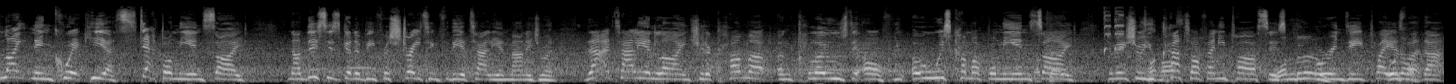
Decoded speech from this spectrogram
lightning quick here, step on the inside. Now this is going to be frustrating for the Italian management. That Italian line should have come up and closed it off. You always come up on the inside okay. to make sure you cut off. off any passes or indeed players Uno. like that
